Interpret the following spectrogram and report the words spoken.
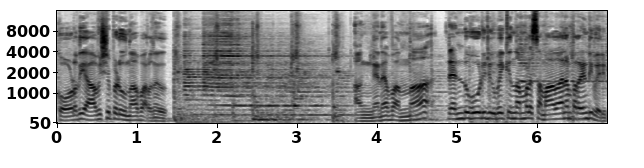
കോടതി ആവശ്യപ്പെടുമെന്നാ പറഞ്ഞത്. അങ്ങനെ വന്ന രണ്ടു കോടി രൂപയ്ക്ക് നമ്മൾ സമാധാനം പറയേണ്ടി വരും.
